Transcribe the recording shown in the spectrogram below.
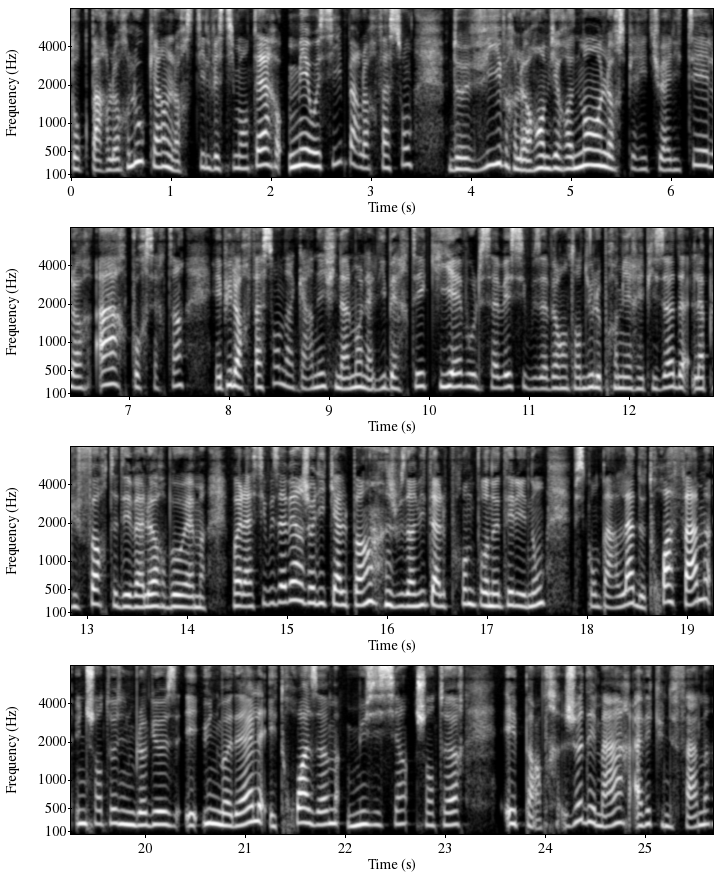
donc par leur look, hein, leur style vestimentaire, mais aussi par leur façon de vivre leur environnement, leur spiritualité, leur art pour certains, et puis leur façon d'incarner finalement la liberté qui est, vous le savez si vous avez entendu le premier épisode, la plus forte des valeurs bohèmes. Voilà, si vous avez un joli calepin, Je vous invite à le prendre pour noter les noms, puisqu'on parle là de trois femmes, une chanteuse, une blogueuse et une modèle, et trois hommes, musiciens, chanteurs et peintres. Je démarre avec une femme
